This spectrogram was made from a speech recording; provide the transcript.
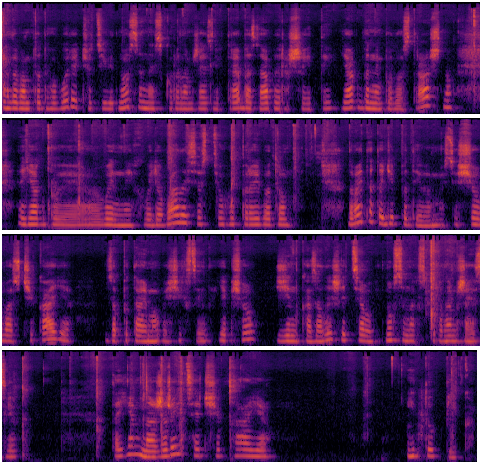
але вам тут говорять, що ці відносини з королем жезлів треба завершити. Як би не було страшно, як би ви не хвилювалися з цього приводу. Давайте тоді подивимося, що вас чекає, запитаємо вищих сил, якщо жінка залишиться у відносинах з королем жезлів. Таємна жриця чекає і тупік.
